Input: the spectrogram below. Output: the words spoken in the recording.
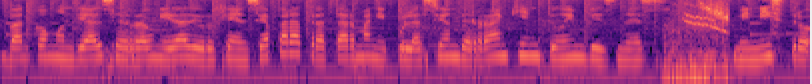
Banco Mundial se reunirá de urgencia para tratar manipulación de ranking Doing Business. Ministro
